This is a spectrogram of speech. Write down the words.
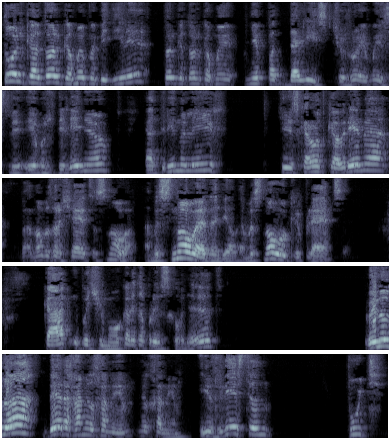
только-только мы победили, только-только мы не поддались чужой мысли и вожделению, и отринули их, через короткое время оно возвращается снова. А мы снова это делаем, мы снова укрепляемся. Как и почему, как это происходит? Венуда Дераха Милхамим, Милхамим известен путь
